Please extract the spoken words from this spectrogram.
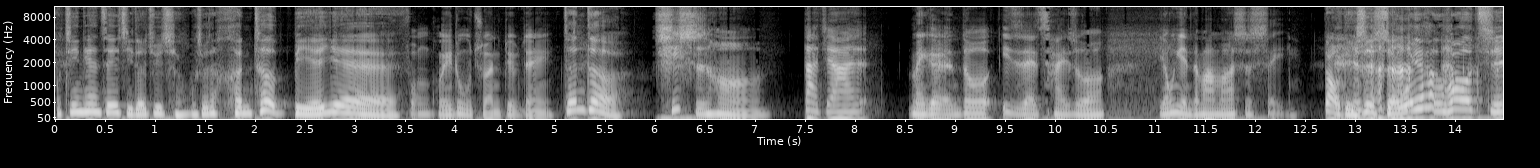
我今天这一集的剧情，我觉得很特别耶，峰回路转，对不对？真的。其实哈，大家每个人都一直在猜说，永远的妈妈是谁？到底是谁？我也很好奇，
